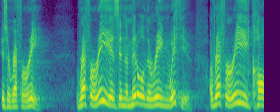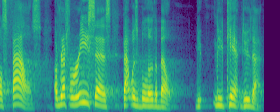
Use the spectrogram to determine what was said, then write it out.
is a referee. A referee is in the middle of the ring with you. A referee calls fouls. A referee says, that was below the belt. You, you can't do that.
